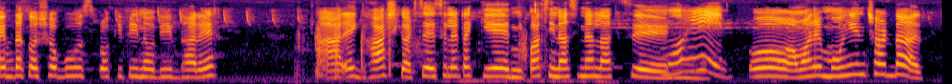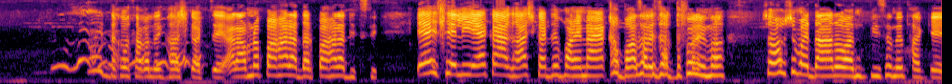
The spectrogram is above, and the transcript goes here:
এই দেখো সবুজ প্রকৃতি নদীর ধারে। আর এই ঘাস কাটছে। এই ছেলেটা কে? নিপা চিনা চিনা লাগছে। ও আমার মহিন সর্দার। দেখো ছাগলের ঘাস কাটছে। আর আমরা পাহারাদার পাহারা দিচ্ছি। এই ছেলে একা ঘাস কাটতে পারে না একা বাজারে যেতে পারে না। সবসময় দারোয়ান পিছনে থাকে।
